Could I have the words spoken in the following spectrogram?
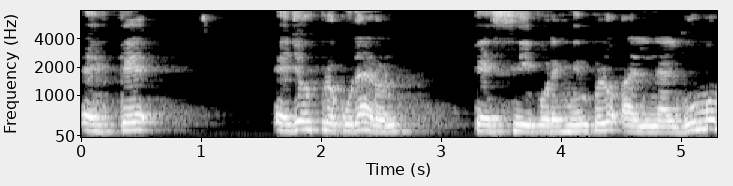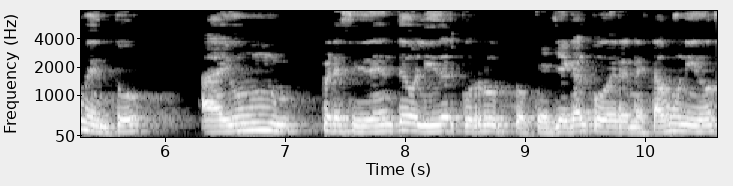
es que ellos procuraron que si, por ejemplo, en algún momento hay un presidente o líder corrupto que llega al poder en Estados Unidos,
